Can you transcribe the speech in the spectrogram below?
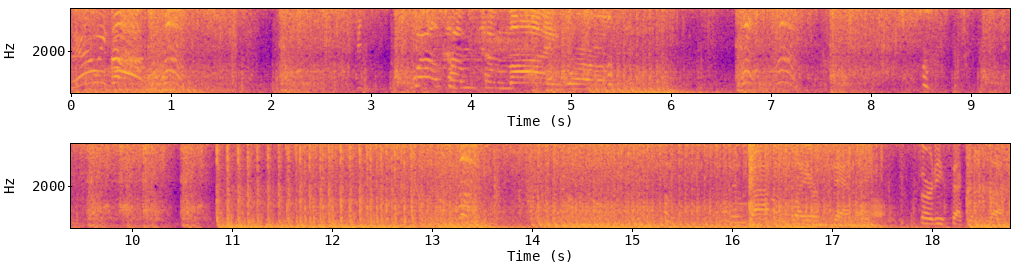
Here we go! Welcome to my world. Last player standing. 30 seconds left.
